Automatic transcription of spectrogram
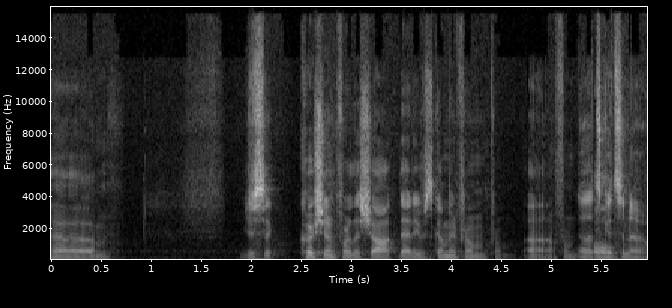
um, just a cushion for the shock that it was coming from from uh, from no, that's all- good to know.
